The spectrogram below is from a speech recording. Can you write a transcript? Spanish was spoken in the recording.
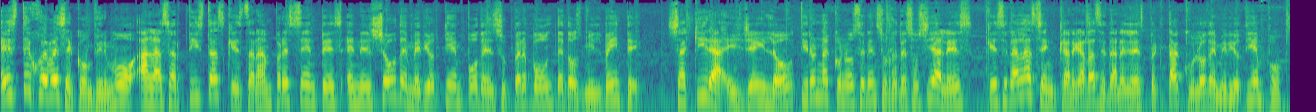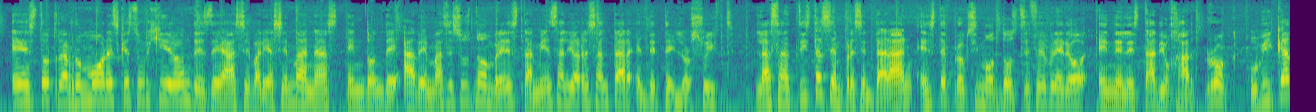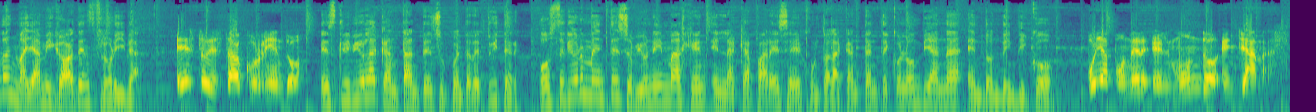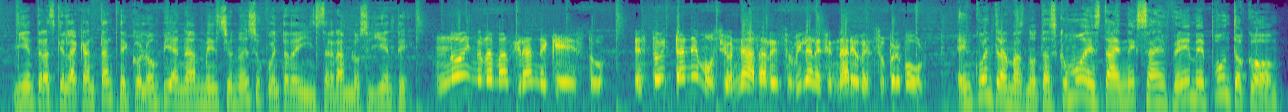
Este jueves se confirmó a las artistas que estarán presentes en el show de medio tiempo del Super Bowl de 2020. Shakira y J-Lo dieron a conocer en sus redes sociales que serán las encargadas de dar el espectáculo de medio tiempo. Esto tras rumores que surgieron desde hace varias semanas, en donde además de sus nombres también salió a resaltar el de Taylor Swift. Las artistas se presentarán este próximo 2 de febrero en el estadio Hard Rock, ubicado en Miami Gardens, Florida. Esto está ocurriendo. Escribió la cantante en su cuenta de Twitter. Posteriormente subió una imagen en la que aparece junto a la cantante colombiana en donde indicó, Voy a poner el mundo en llamas. Mientras que la cantante colombiana mencionó en su cuenta de Instagram lo siguiente. No hay nada más grande que esto. Estoy tan emocionada de subir al escenario del Super Bowl. Encuentra más notas como esta en exafm.com.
